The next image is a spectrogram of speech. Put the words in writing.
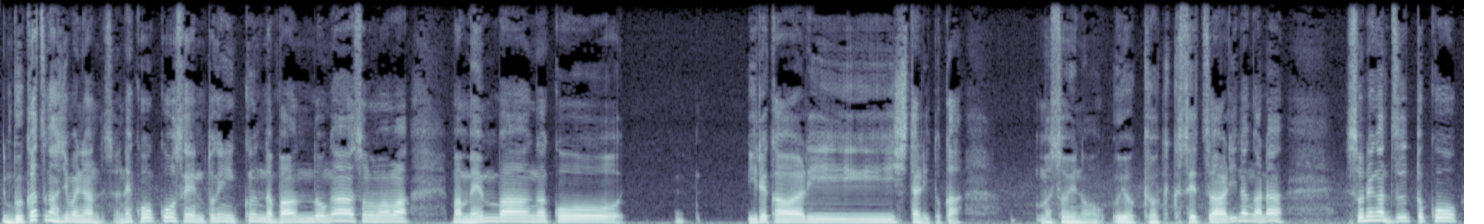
部活が始まりなんですよね。高校生の時に組んだバンドがそのまま、まあ、メンバーがこう入れ替わりしたりとかまあ、そういうのを紆余曲折ありながらそれがずっとこう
